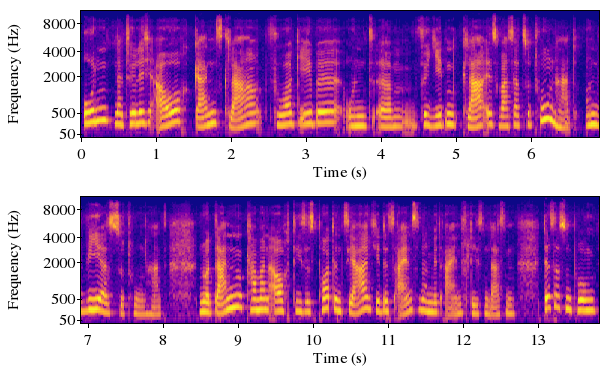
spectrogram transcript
und natürlich auch ganz klar vorgebe und ähm, für jeden klar ist, was er zu tun hat und wie er es zu tun hat. Nur dann kann man auch dieses Potenzial jedes Einzelnen mit einfließen lassen. Das ist ein Punkt,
